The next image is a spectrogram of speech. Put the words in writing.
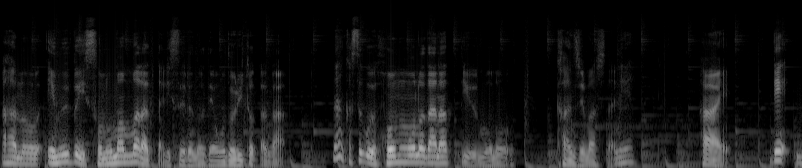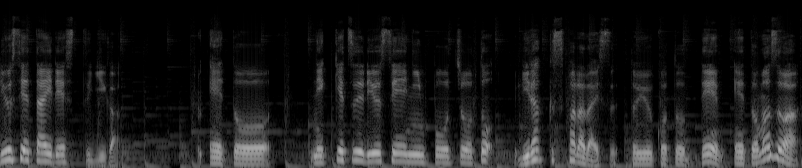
あの、MV そのまんまだったりするので、踊りとかが。なんかすごい本物だなっていうものを感じましたね。はい。で、流星体です、次が。えっ、ー、と、熱血流星忍法帳とリラックスパラダイスということで、え、ー、と、まずは、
